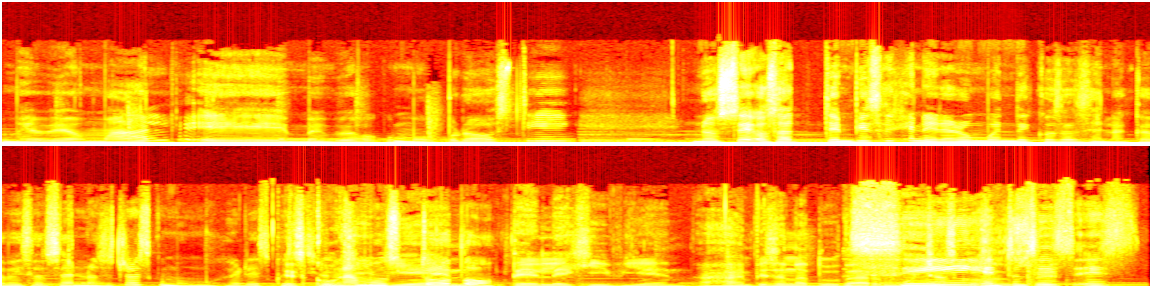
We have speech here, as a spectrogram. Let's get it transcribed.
me veo mal, eh, me veo como prosti, no sé, o sea, te empieza a generar un buen de cosas en la cabeza. O sea, nosotras como mujeres cuestionamos bien, todo. te elegí bien. Ajá, empiezan a dudar sí, muchas cosas. entonces ustedes. es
